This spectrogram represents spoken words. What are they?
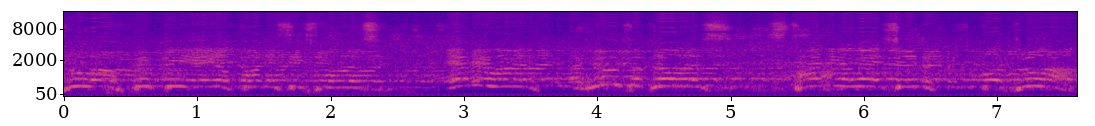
Dhruva 58 of 46 balls, everyone, a huge applause, standing ovation for Dhruva.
